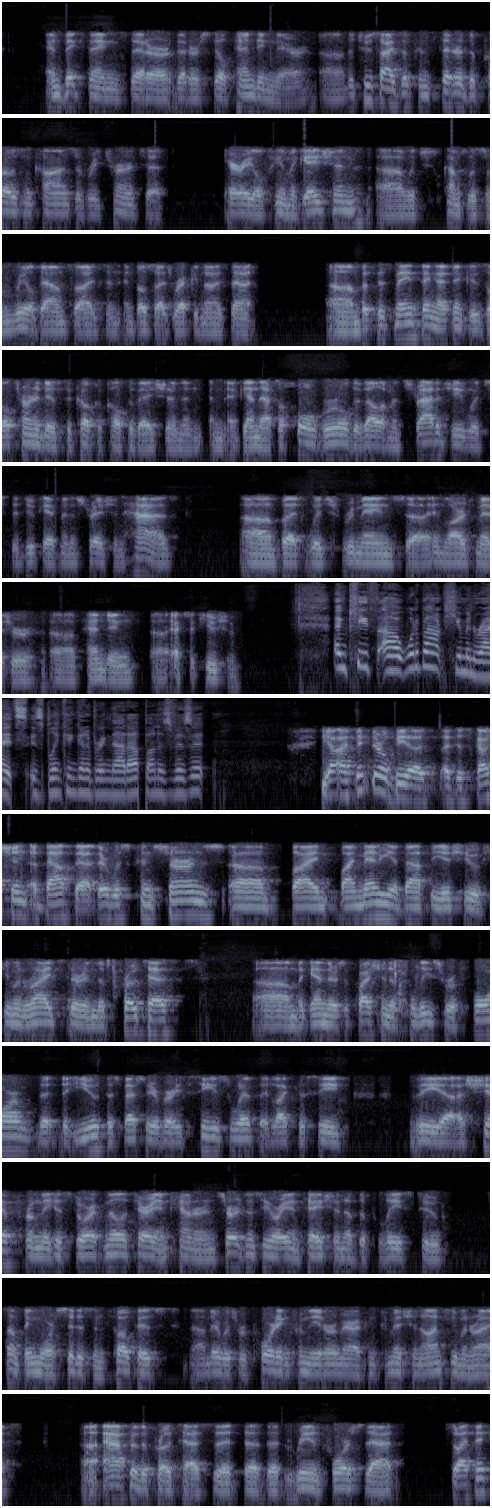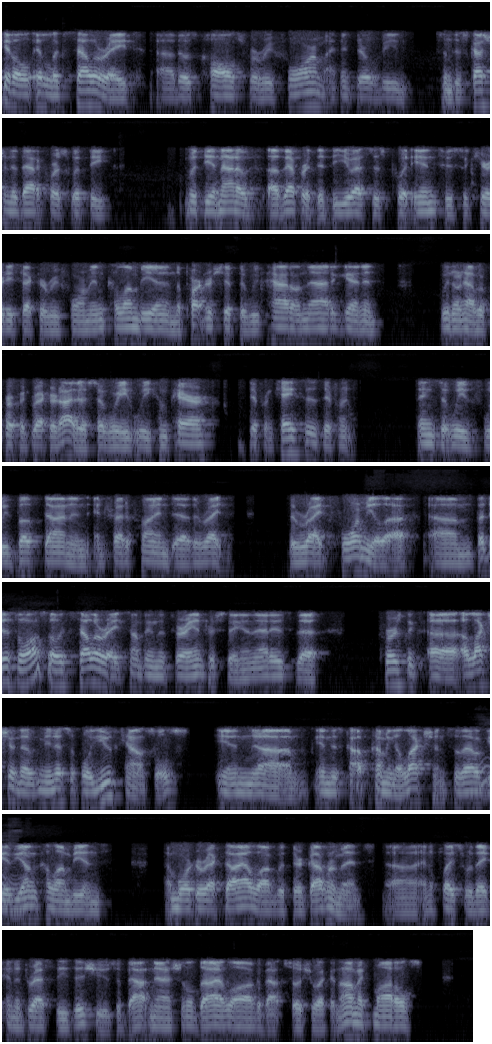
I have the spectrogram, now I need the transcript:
and big things that are that are still pending there. Uh, the two sides have considered the pros and cons of return to aerial fumigation, uh, which comes with some real downsides, and, and both sides recognize that. Um, but this main thing, I think, is alternatives to coca cultivation. And, and, again, that's a whole rural development strategy, which the Duque administration has, uh, but which remains uh, in large measure uh, pending uh, execution. And Keith, uh, what about human rights? Is Blinken going to bring that up on his visit? Yeah, I think there will be a, a discussion about that. There was concerns uh, by by many about the issue of human rights during the protests um, again, there's a question of police reform that, that youth, especially, are very seized with. They'd like to see the uh, shift from the historic military and counterinsurgency orientation of the police to something more citizen focused. Uh, there was reporting from the Inter American Commission on Human Rights uh, after the protests that, uh, that reinforced that. So I think it'll it'll accelerate uh, those calls for reform. I think there will be some discussion of that, of course, with the with the amount of, of effort that the U.S. has put into security sector reform in Colombia and the partnership that we've had on that, again, and we don't have a perfect record either. So we, we compare different cases, different things that we've we've both done, and, and try to find uh, the right the right formula. Um, but this will also accelerate something that's very interesting, and that is the first uh, election of municipal youth councils in um, in this upcoming election. So that will give young Colombians a more direct dialogue with their government uh, and a place where they can address these issues about national dialogue, about socioeconomic models,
